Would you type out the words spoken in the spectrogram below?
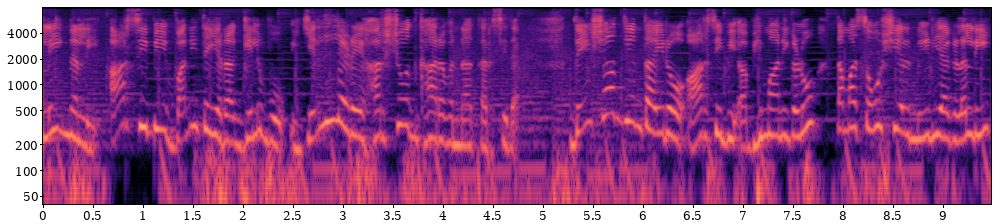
ಲೀಗ್ನಲ್ಲಿ ಆರ್ಸಿಬಿ ವನಿತೆಯರ ಗೆಲುವು ಎಲ್ಲೆಡೆ ಹರ್ಷೋದ್ಗಾರವನ್ನ ತರಿಸಿದೆ. ದೇಶಾದ್ಯಂತ ಇರೋ ಆರ್ಸಿಬಿ ಅಭಿಮಾನಿಗಳು ತಮ್ಮ ಸೋಷಿಯಲ್ ಮೀಡಿಯಾಗಳಲ್ಲಿ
